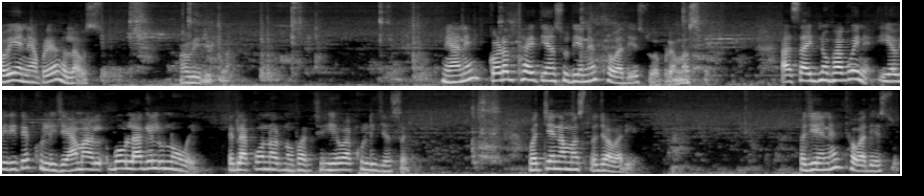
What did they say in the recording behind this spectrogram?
હવે એને આપણે હલાવશું. આવી રીતે. ને આને કડક થાય ત્યાં સુધી એને થવા દઈશું આપણે મસ્ત. આ સાઈડનો ભાગ હોય ને, એ આવી રીતે ખુલ્લી જાય. આમાં બહુ લાગેલું ન હોય, એટલે આ કોર્નરનો ભાગ છે એવા ખુલ્લી જશે. વચ્ચેના મસ્ત જવારીએ હજી એને થવા દઈશું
